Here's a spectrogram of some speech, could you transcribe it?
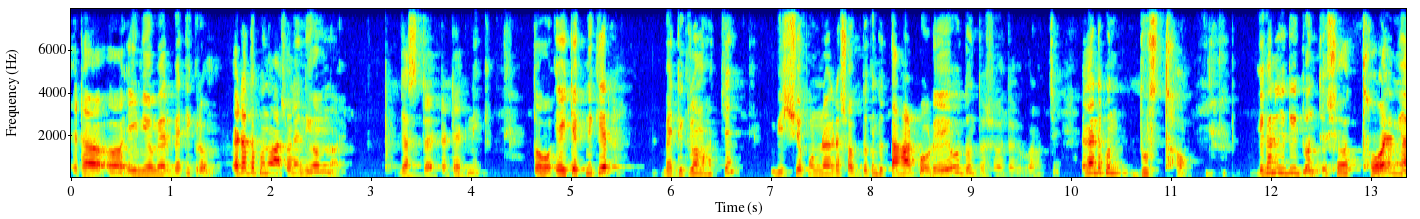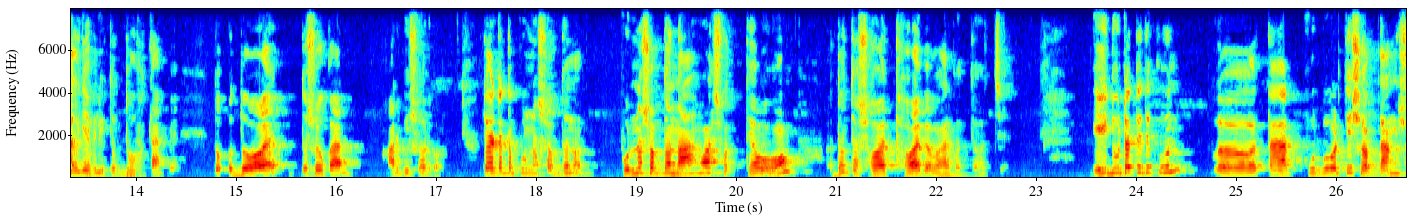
এটা এই নিয়মের ব্যতিক্রম। এটা তো কোনো আসলে নিয়ম নয় জাস্ট একটা টেকনিক তো এই টেকনিকের ব্যতিক্রম হচ্ছে, বিশ্বপূর্ণ একটা শব্দ কিন্তু তাহার পরেও দন্ত সহায়তা ব্যবহার হচ্ছে। এখানে দেখুন, দুস্থ। এখানে যদি দন্তের সহ থয়, আমি আলগে ফেলি, তো দুঃখ থাকবে। তো দয় দশকার আর বিসর্গ। তো এটা তো পূর্ণ শব্দ নয়। পূর্ণ শব্দ না হওয়া সত্ত্বেও দন্ত সহায় থয় ব্যবহার করতে হচ্ছে। এই দুটাতে দেখুন তার পূর্ববর্তী শব্দাংশ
